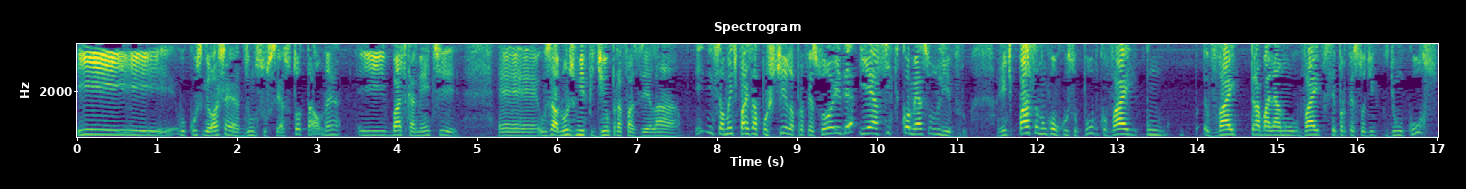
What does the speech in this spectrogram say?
e o curso Glioche é de um sucesso total, né, e basicamente é, os alunos me pediam para fazer lá, inicialmente faz apostila, professor, e, e, é assim que começa o livro. A gente passa num concurso público, vai, um, vai trabalhar, no, vai ser professor de, de um curso,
